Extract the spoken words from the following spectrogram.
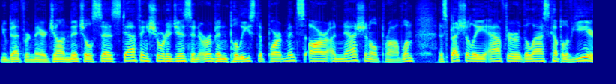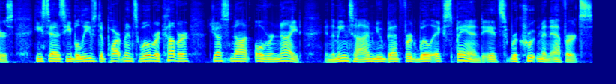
New Bedford Mayor John Mitchell says staffing shortages in urban police departments are a national problem, especially after the last couple of years. He says he believes departments will recover, just not overnight. In the meantime, New Bedford will expand its recruitment efforts.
